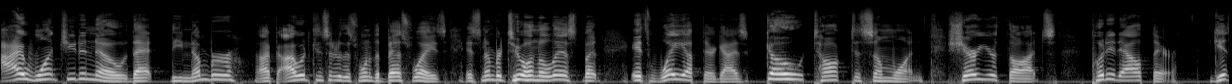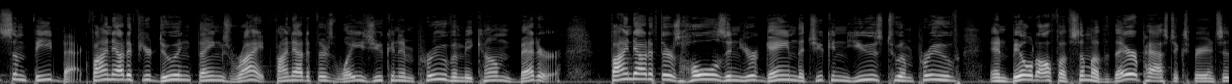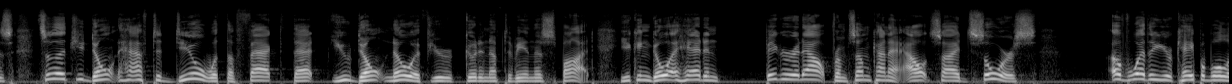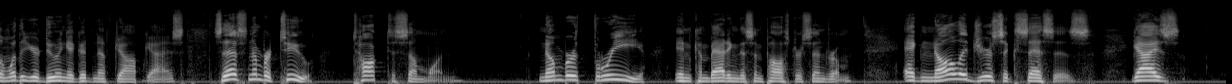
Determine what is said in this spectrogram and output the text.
I want you to know that the number, I, I, would consider this one of the best ways. It's number two on the list, but it's way up there, guys. Go talk to someone, share your thoughts, put it out there, get some feedback, find out if you're doing things right, find out if there's ways you can improve and become better. Find out if there's holes in your game that you can use to improve and build off of some of their past experiences so that you don't have to deal with the fact that you don't know if you're good enough to be in this spot. You can go ahead and figure it out from some kind of outside source of whether you're capable and whether you're doing a good enough job, guys. So that's number two talk to someone. Number three in combating this imposter syndrome acknowledge your successes. Guys,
